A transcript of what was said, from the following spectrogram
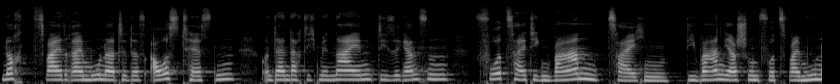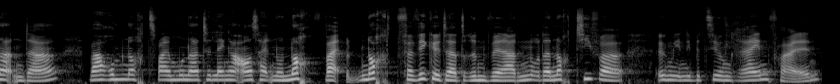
noch zwei, drei Monate das austesten? Und dann dachte ich mir, nein, diese ganzen vorzeitigen Warnzeichen, die waren ja schon vor zwei Monaten da. Warum noch zwei Monate länger aushalten und noch, noch verwickelter drin werden oder noch tiefer irgendwie in die Beziehung reinfallen?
